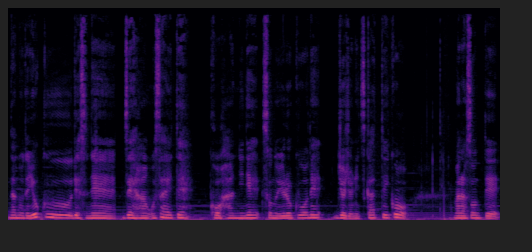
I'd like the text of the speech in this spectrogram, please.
なのでよくですね前半抑えて後半にねその余力をね徐々に使っていこう。マラソンって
